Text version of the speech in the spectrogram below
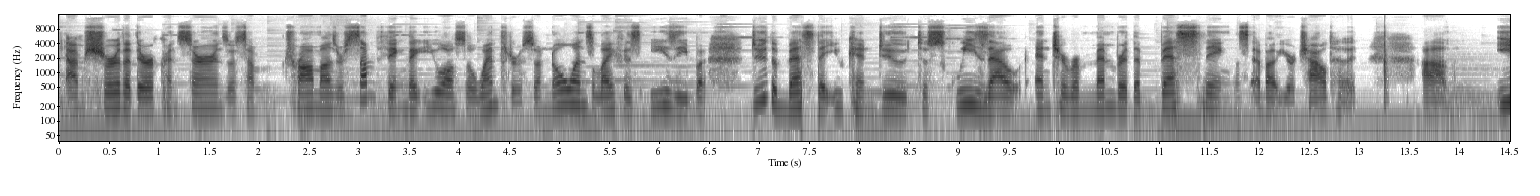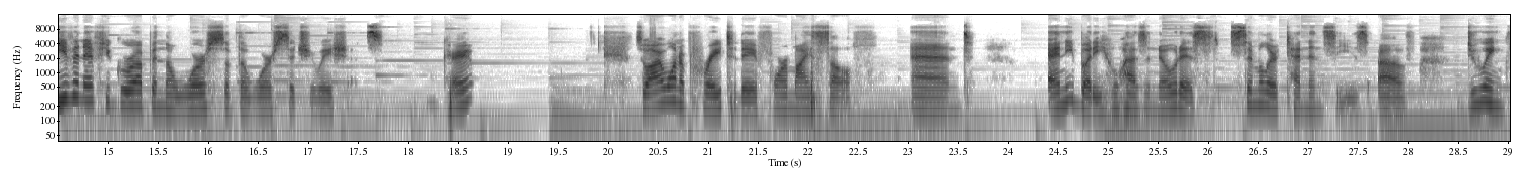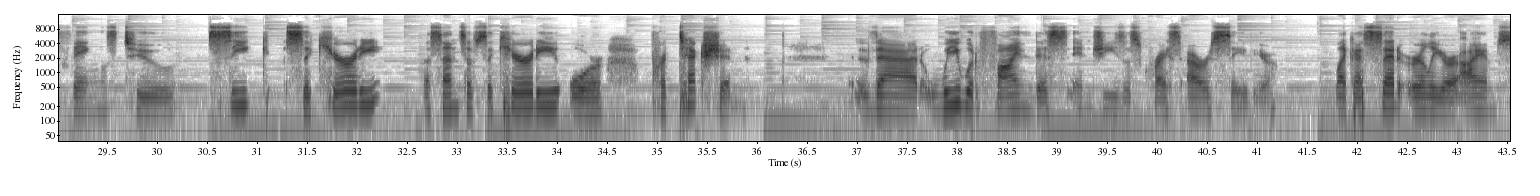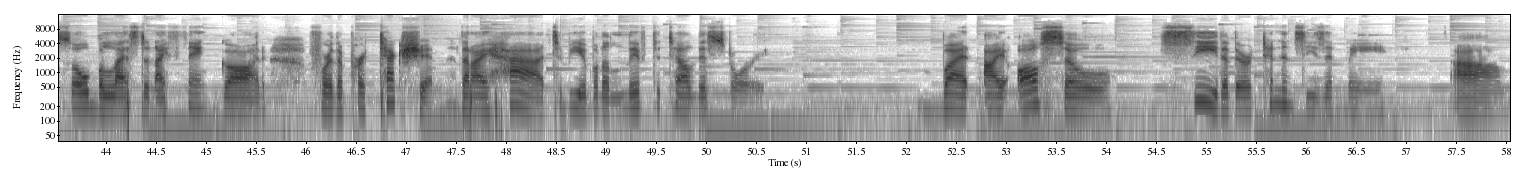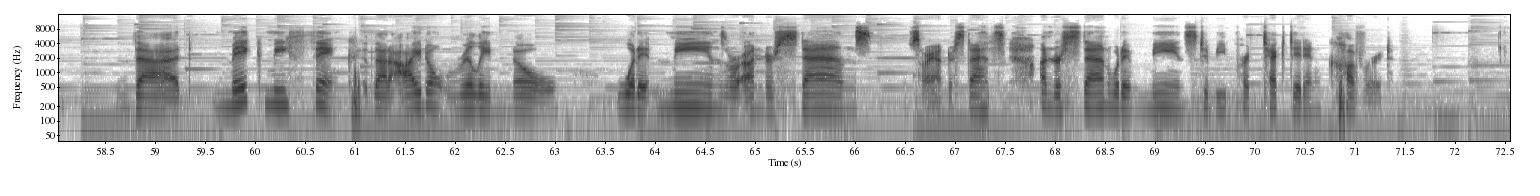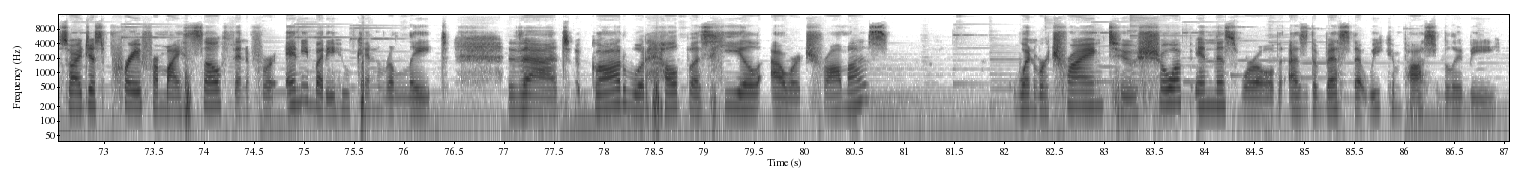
I'm sure that there are concerns or some traumas or something that you also went through. So no one's life is easy, but do the best that you can do to squeeze out and to remember the best things about your childhood. Um, even if you grew up in the worst of the worst situations. Okay? So I want to pray today for myself and anybody who has noticed similar tendencies of doing things to seek security, a sense of security or protection, that we would find this in Jesus Christ, our Savior. Like I said earlier, I am so blessed and I thank God for the protection that I had to be able to live to tell this story. But I also see that there are tendencies in me um, that make me think that I don't really know what it means or understands sorry understands understand what it means to be protected and covered so I just pray for myself and for anybody who can relate that God would help us heal our traumas when we're trying to show up in this world as the best that we can possibly be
